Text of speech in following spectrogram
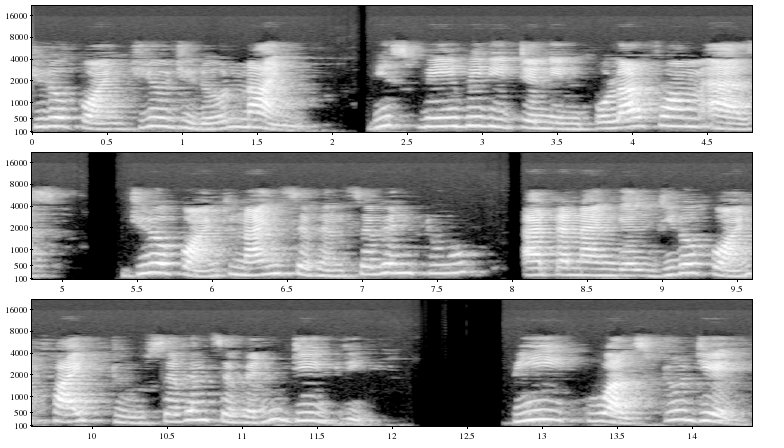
0.009. This may be written in polar form as 0.9772 at an angle 0.5277 degree. B equals to Z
